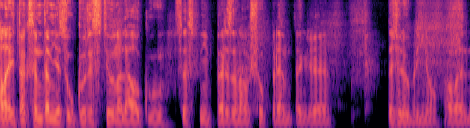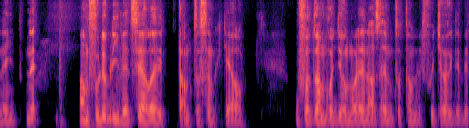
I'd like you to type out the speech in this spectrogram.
Ale i tak jsem tam něco ukořistil na dálku se svým personal shopperem, takže, takže dobrý, no. Ale ne, ne, mám furt dobrý věci, ale tam to jsem chtěl. UFO tam hodil more na zem, to tam vyfotil, kdyby.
